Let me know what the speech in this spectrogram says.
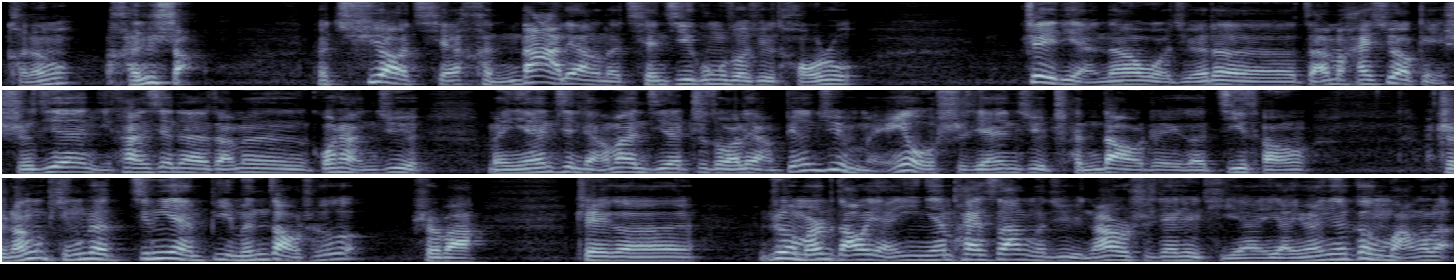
可能很少，那需要前很大量的前期工作去投入。这点呢，我觉得咱们还需要给时间。你看，现在咱们国产剧每年近两万集的制作量，编剧没有时间去沉到这个基层，只能凭着经验闭门造车，是吧？这个热门的导演一年拍三个剧，哪有时间去体验？演员就更忙了，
